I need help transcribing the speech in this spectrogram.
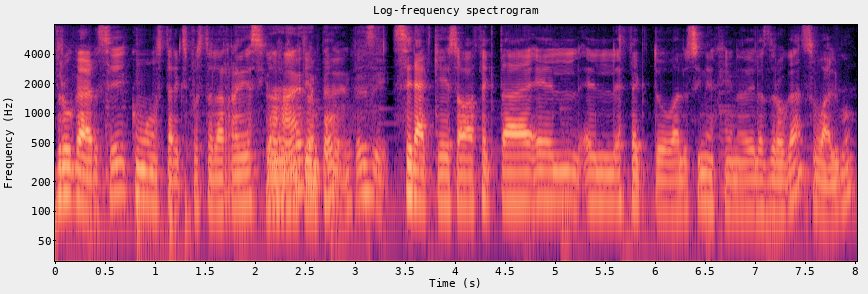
drogarse, como estar expuesto a la radiación Ajá, un tiempo? sí. ¿Será que eso afecta el, el efecto alucinógeno de las drogas o algo?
